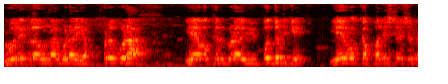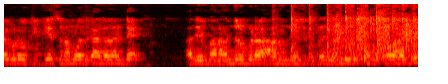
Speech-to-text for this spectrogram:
రూలింగ్లో ఉన్నా కూడా ఎప్పుడు కూడా ఏ ఒక్కరికి కూడా ఈ పొద్దుటికి ఏ ఒక్క పోలీస్ స్టేషన్లో కూడా ఒక కేసు నమోదు కాలేదంటే అది మన అందరం కూడా ఆరు నియోజక ప్రజలందరూ తెలుసుకోవాలండి.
